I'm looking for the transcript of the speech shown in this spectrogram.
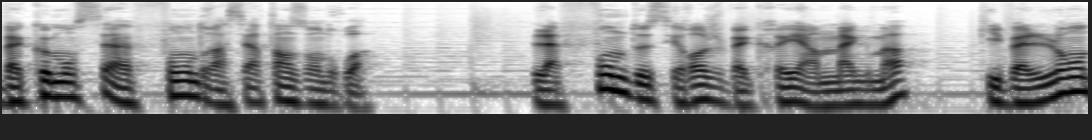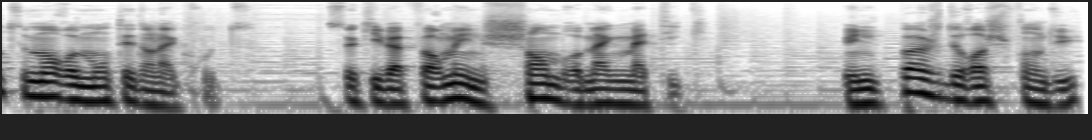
va commencer à fondre à certains endroits. La fonte de ces roches va créer un magma qui va lentement remonter dans la croûte ce qui va former une chambre magmatique. Une poche de roche fondue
